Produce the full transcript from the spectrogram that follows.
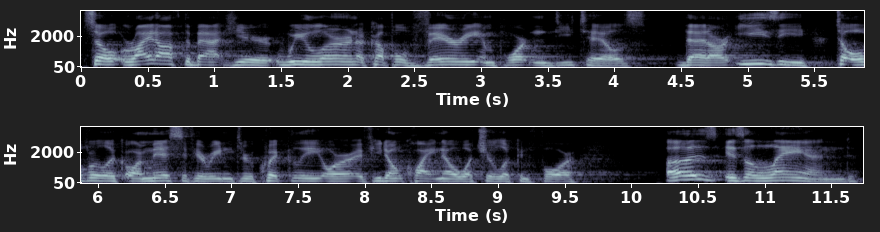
So, right off the bat here, we learn a couple very important details that are easy to overlook or miss if you're reading through quickly or if you don't quite know what you're looking for. Uz is a land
